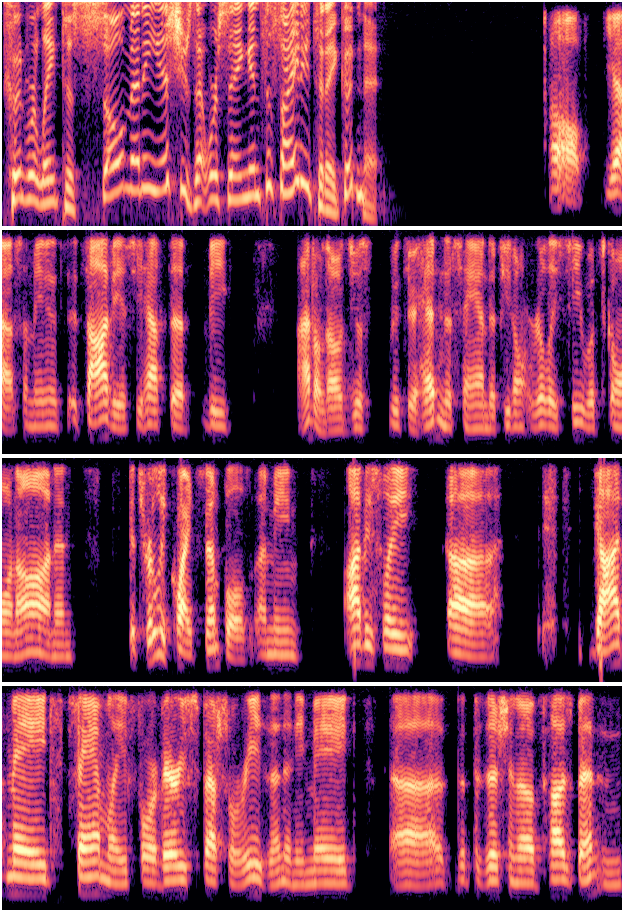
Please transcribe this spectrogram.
could relate to so many issues that we're seeing in society today, couldn't it? Oh, yes. I mean, it's, it's obvious. You have to be, I don't know, just with your head in the sand if you don't really see what's going on. And it's really quite simple. I mean, obviously, uh, God made family for a very special reason, and He made uh, the position of husband and,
